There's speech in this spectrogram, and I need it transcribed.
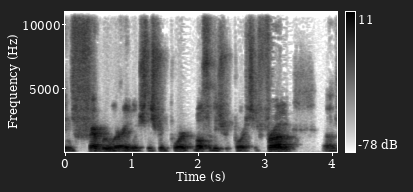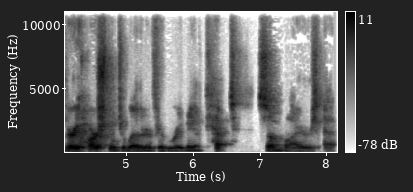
in February, which this report, both of these reports are from, uh, very harsh winter weather in February may have kept some buyers at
